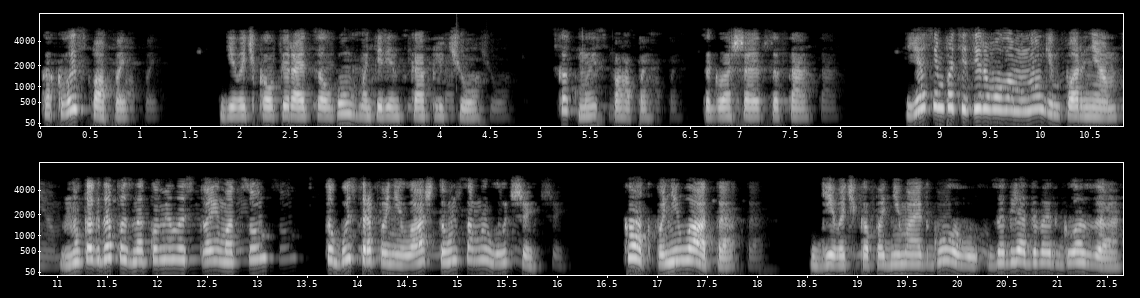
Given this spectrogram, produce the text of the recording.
«Как вы с папой?» Девочка упирается лбом в материнское плечо. «Как мы с папой», — соглашается та. «Я симпатизировала многим парням, но когда познакомилась с твоим отцом, то быстро поняла, что он самый лучший». «Как поняла-то?» Девочка поднимает голову, заглядывает в глаза.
